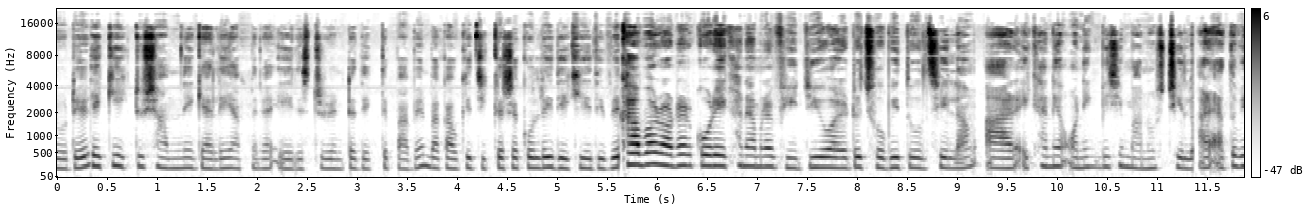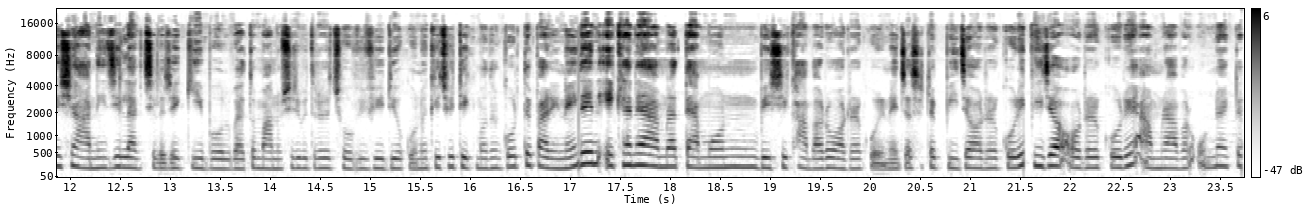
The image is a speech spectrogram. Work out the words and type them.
রোডের থেকে একটু সামনে গেলে আপনারা এই রেস্টুরেন্টটা দেখতে পাবেন বা কাউকে জিজ্ঞাসা করলেই দেখিয়ে দিবে। খাবার অর্ডার করে এখানে আমরা ভিডিও আর একটু ছবি তুলছিলাম আর এখানে অনেক বেশি মানুষ ছিল আর এত বেশি আনিজি লাগছিল যে কি বলব, এত মানুষের ভিতরে ছবি ভিডিও কোনো কিছু ঠিক মতন করতে পারি নাই। দেন এখানে আমরা তেমন বেশি খাবারও অর্ডার করি নাই জাস্ট একটা পিজা অর্ডার করি। পিজা অর্ডার করে আমরা আবার অন্য একটা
